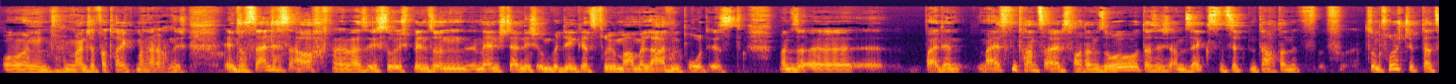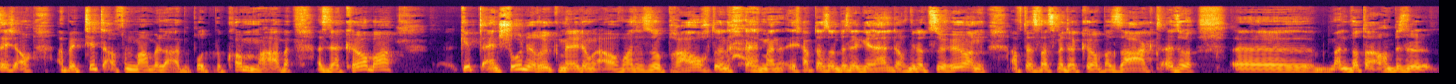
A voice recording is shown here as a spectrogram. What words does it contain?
und manche verträgt man halt auch nicht. Interessant ist auch, was ich so, ich bin so ein Mensch, der nicht unbedingt jetzt früh Marmeladenbrot isst. Man so, äh, bei den meisten Transalps war dann so, dass ich am sechsten, siebten Tag dann zum Frühstück tatsächlich auch Appetit auf ein Marmeladenbrot bekommen habe. Also der Körper gibt einen schon eine Rückmeldung auch, was er so braucht. Und man, ich habe da so ein bisschen gelernt, auch wieder zu hören auf das, was mir der Körper sagt. Also äh, man wird dann auch ein bisschen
